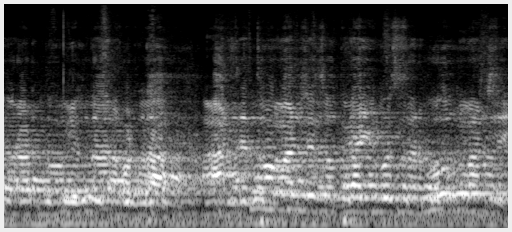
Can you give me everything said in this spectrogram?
করার তৌফিক দান করতা আর যত মানুষে সতরাই বছর বহুত মানুষে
